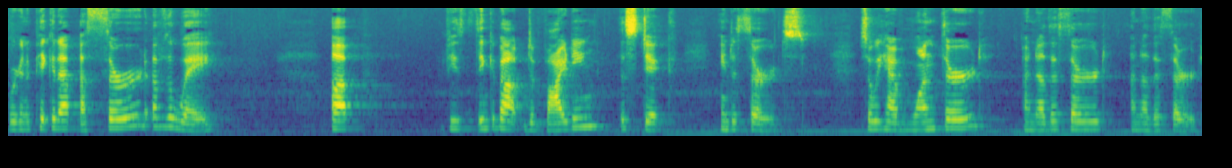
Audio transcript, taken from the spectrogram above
we're going to pick it up a third of the way up. If you think about dividing the stick into thirds. So we have one third, another third, another third.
